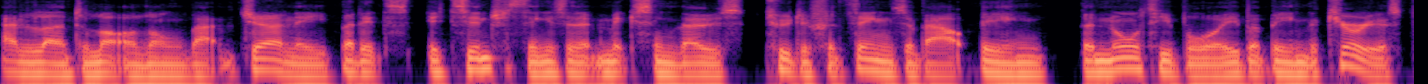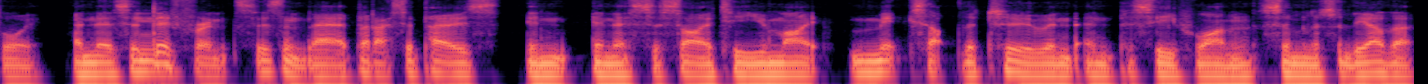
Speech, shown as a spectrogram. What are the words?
and learned a lot along that journey. But it's, it's interesting, isn't it? Mixing those two different things about being the naughty boy, but being the curious boy. And there's a mm. difference, isn't there? But I suppose in, in a society, you might mix up the two and, and perceive one similar to the other.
